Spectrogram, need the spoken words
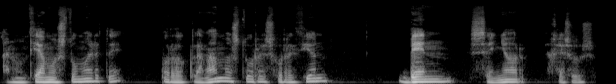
anunciamos tu muerte, proclamamos tu resurrección, ven Señor Jesús.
